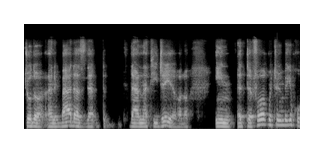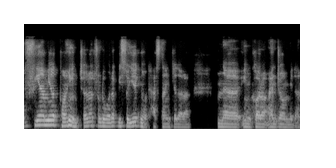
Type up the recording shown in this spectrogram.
جدا یعنی بعد از در, در نتیجه حالا این اتفاق می‌تونیم بگیم خب fee هم میاد پایین. چرا؟ چون دوباره 21 node هستن که دارن این کار را انجام میدن.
